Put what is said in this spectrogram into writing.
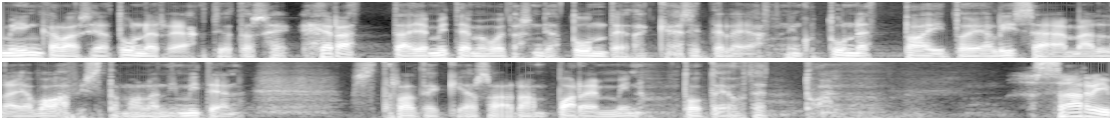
minkälaisia tunnereaktioita se herättää ja miten me voitaisiin niitä tunteita käsitellä ja niin kuin tunnetaitoja lisäämällä ja vahvistamalla, niin miten strategia saadaan paremmin toteutettua. Sari,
